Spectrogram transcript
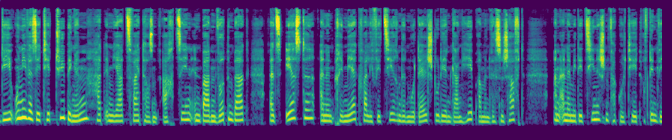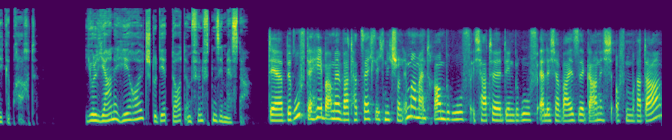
Die Universität Tübingen hat im Jahr 2018 in Baden-Württemberg als erste einen primär qualifizierenden Modellstudiengang Hebammenwissenschaft an einer medizinischen Fakultät auf den Weg gebracht. Juliane Herold studiert dort im fünften Semester. Der Beruf der Hebamme war tatsächlich nicht schon immer mein Traumberuf. Ich hatte den Beruf ehrlicherweise gar nicht auf dem Radar.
